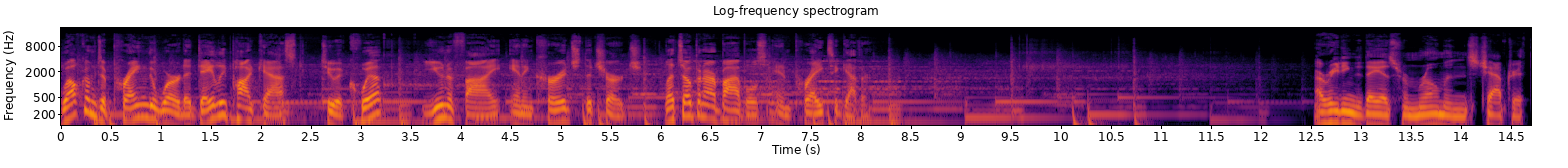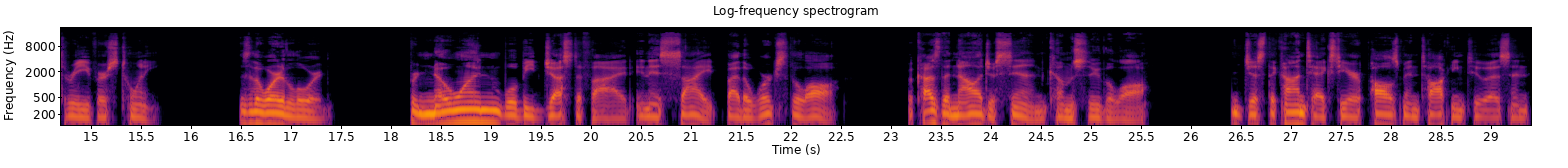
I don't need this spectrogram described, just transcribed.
Welcome to Praying the Word, a daily podcast to equip, unify, and encourage the church. Let's open our Bibles and pray together. Our reading today is from Romans chapter 3, verse 20. This is the word of the Lord. For no one will be justified in his sight by the works of the law, because the knowledge of sin comes through the law. Just the context here, Paul's been talking to us and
